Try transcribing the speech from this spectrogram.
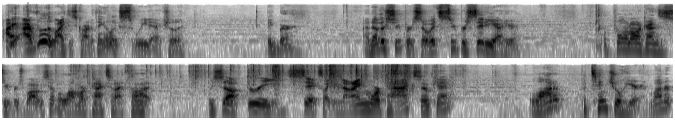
I, I really like this card. I think it looks sweet, actually. Big Burn. Another super, so it's Super City out here. We're pulling all kinds of supers. Wow, we still have a lot more packs than I thought. We still have three, six, like nine more packs. Okay. A lot of potential here. A lot of,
